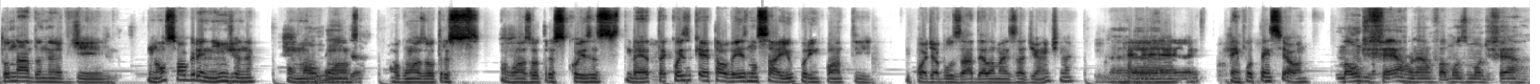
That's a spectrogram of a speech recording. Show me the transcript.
do nada, né? De não só o Greninja, né? Como algumas, algumas outras algumas outras coisas, né? Até coisa que talvez não saiu por enquanto e, e pode abusar dela mais adiante, né? É, É, tem potencial. né? Mão de ferro, né? O famoso mão de ferro.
